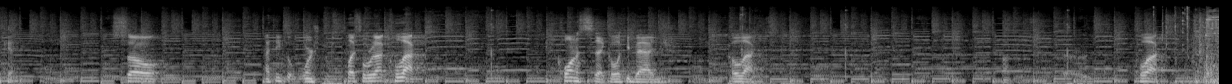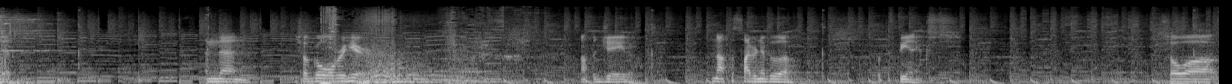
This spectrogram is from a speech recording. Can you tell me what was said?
Okay. So, I think the orange play. So we're gonna collect. Koenigsegg, lucky badge. Collect. collect this. And then she'll go over here. Not the Jade. Not the Cyber Nebula. But the Phoenix. So, uh,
